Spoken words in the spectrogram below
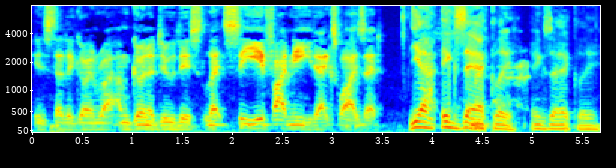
instead of going right. I'm going to do this. Let's see if I need X Y Z. Yeah, exactly, exactly.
